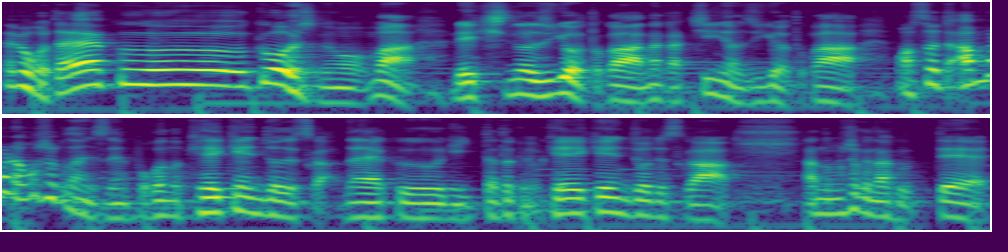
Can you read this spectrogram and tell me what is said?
ぱこう大学教授の、まあ、歴史の授業とかなんか地理の授業とか、まあ、そういったあんまり面白くないんですね。僕の経験上ですが。大学に行った時の経験上ですが。あの面白くなくって。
